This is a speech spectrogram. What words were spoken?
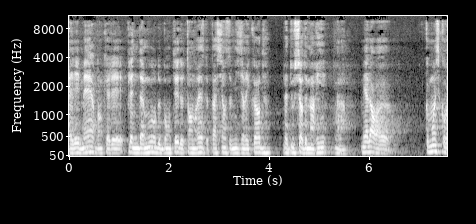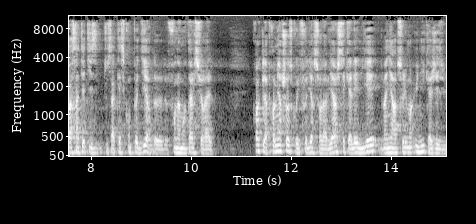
elle est mère, donc elle est pleine d'amour, de bonté, de tendresse, de patience, de miséricorde, la douceur de Marie, voilà. Mais alors, euh, comment est-ce qu'on va synthétiser tout ça? Qu'est-ce qu'on peut dire de, de fondamental sur elle? Crois que la première chose qu'il faut dire sur la Vierge, c'est qu'elle est liée de manière absolument unique à Jésus.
